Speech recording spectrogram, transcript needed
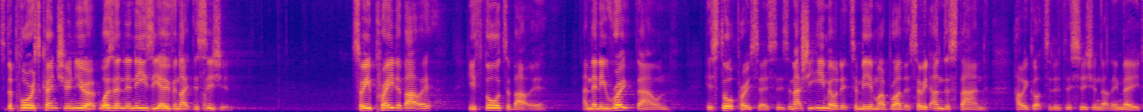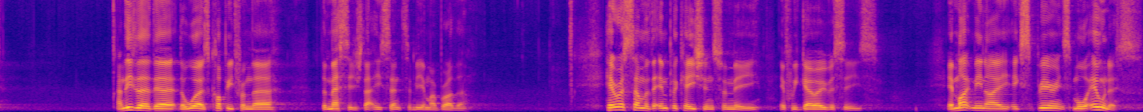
to the poorest country in Europe wasn't an easy overnight decision. So he prayed about it, he thought about it, and then he wrote down his thought processes and actually emailed it to me and my brother so he'd understand how he got to the decision that they made. And these are the, the words copied from the, the message that he sent to me and my brother. Here are some of the implications for me if we go overseas. It might mean I experience more illness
